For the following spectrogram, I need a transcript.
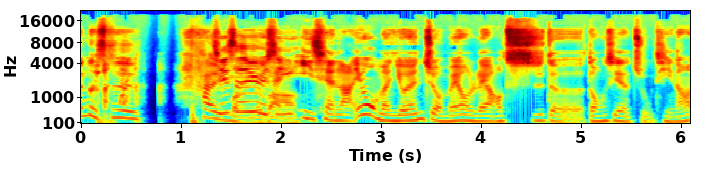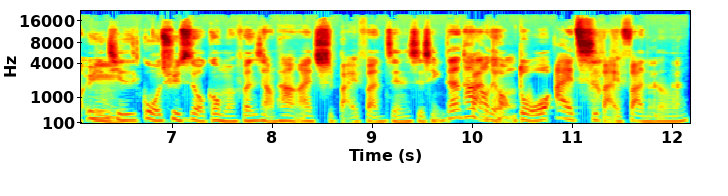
真的是 太。其实玉兴以前啦，因为我们有点久没有聊吃的东西的主题，然后玉兴其实过去是有跟我们分享他很爱吃白饭这件事情，但是他到底有多爱吃白饭呢？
